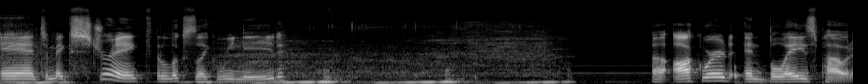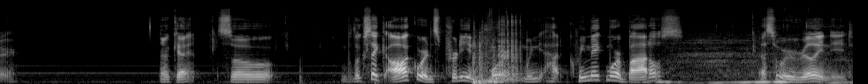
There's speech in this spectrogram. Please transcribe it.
And to make strength, it looks like we need uh, awkward and blaze powder. Okay, so looks like awkward's pretty important. We, how, can we make more bottles? That's what we really need.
